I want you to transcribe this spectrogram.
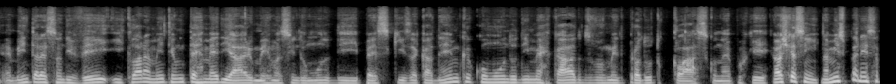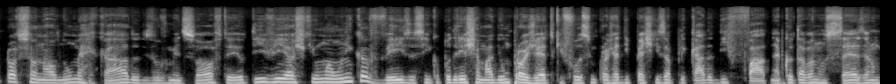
é bem interessante ver e claramente é um intermediário mesmo assim do mundo de pesquisa acadêmica com o mundo de mercado, desenvolvimento de produto clássico, né? Porque eu acho que assim, na minha experiência profissional no mercado de desenvolvimento de software, eu tive acho que uma única vez assim que eu poderia chamar de um projeto que fosse um projeto de pesquisa aplicada de fato. Na época eu estava no César, era um,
